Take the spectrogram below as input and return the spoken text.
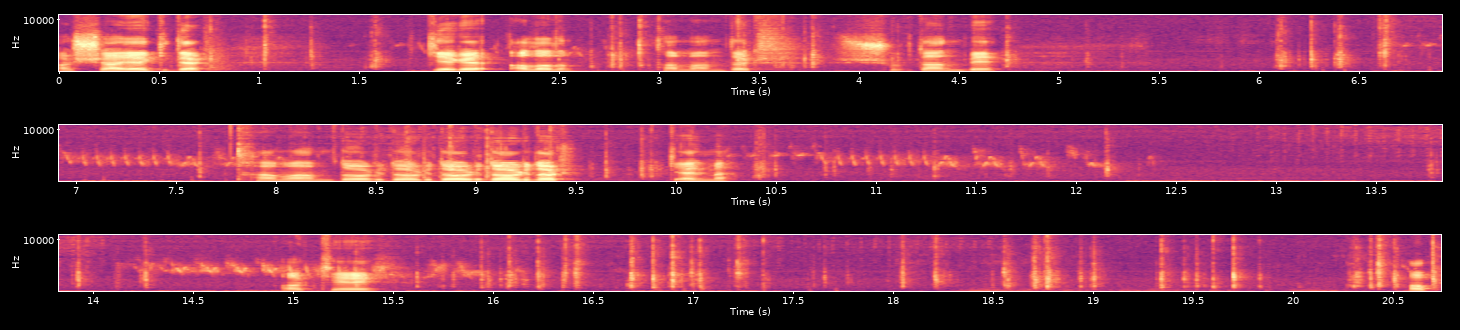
aşağıya gider. Geri alalım. Tamamdır. Şuradan bir Tamam dur dur dur dur dur. Gelme. Okey. Hop.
